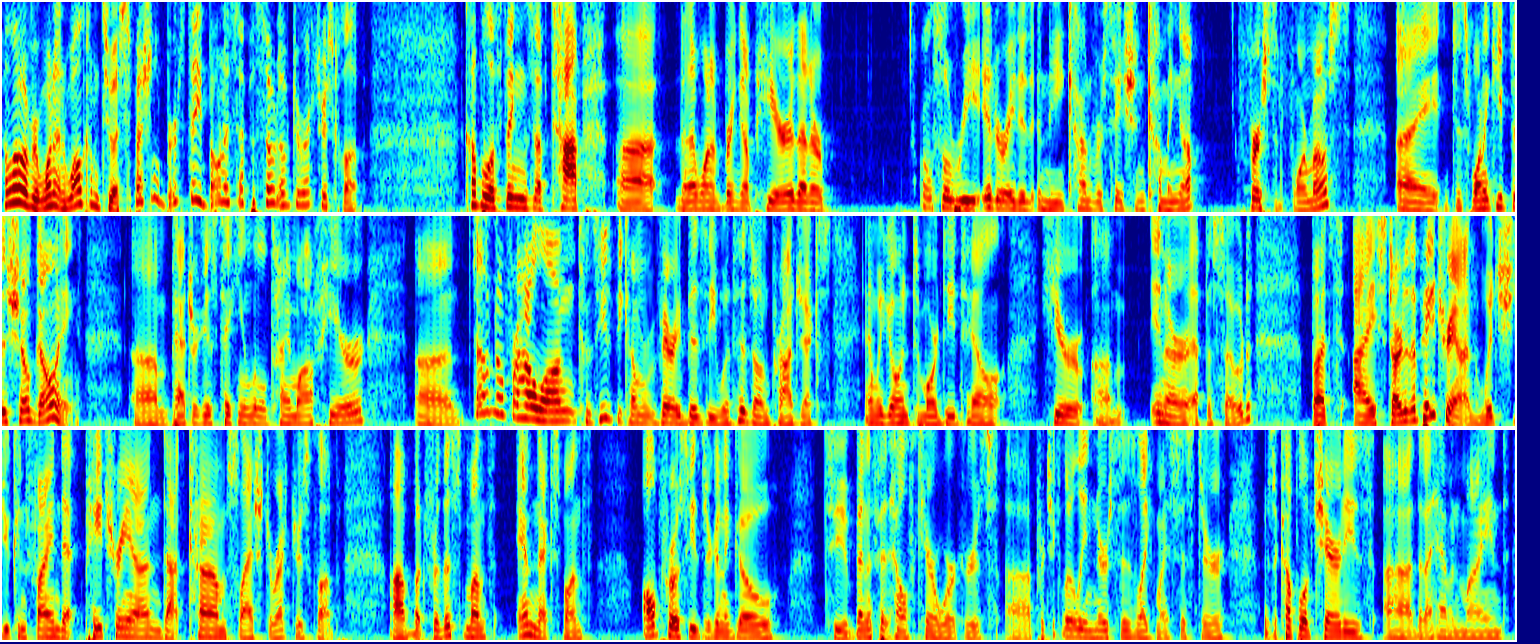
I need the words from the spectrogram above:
Hello, everyone, and welcome to a special birthday bonus episode of Directors Club. A couple of things up top uh, that I want to bring up here that are also reiterated in the conversation coming up. First and foremost, I just want to keep this show going. Um, Patrick is taking a little time off here. Uh, don't know for how long because he's become very busy with his own projects, and we go into more detail here um, in our episode but I started a Patreon, which you can find at patreon.com slash directors club. Uh, but for this month and next month, all proceeds are going to go to benefit healthcare workers, uh, particularly nurses like my sister. There's a couple of charities uh, that I have in mind.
